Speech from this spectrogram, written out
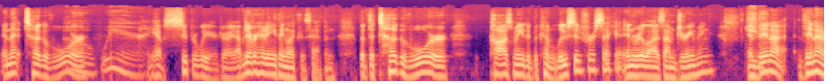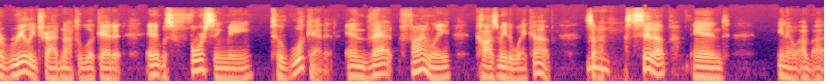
And that tug of war. Oh, weird. Yeah, it was super weird, right? I've never had anything like this happen. But the tug of war caused me to become lucid for a second and realize I'm dreaming. And Sure. then I then I really tried not to look at it, and it was forcing me to look at it. And that finally caused me to wake up. So Mm. I sit up and you know, um, uh,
